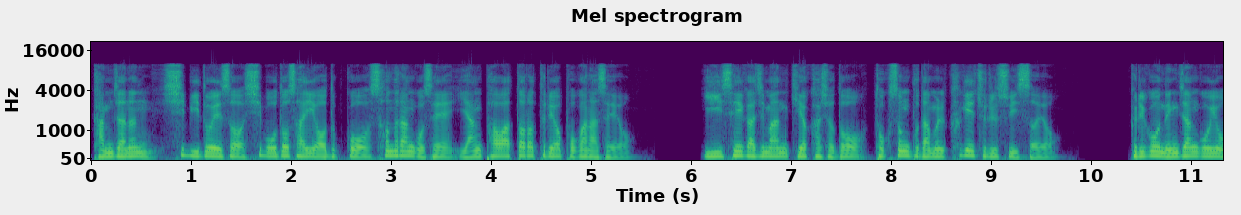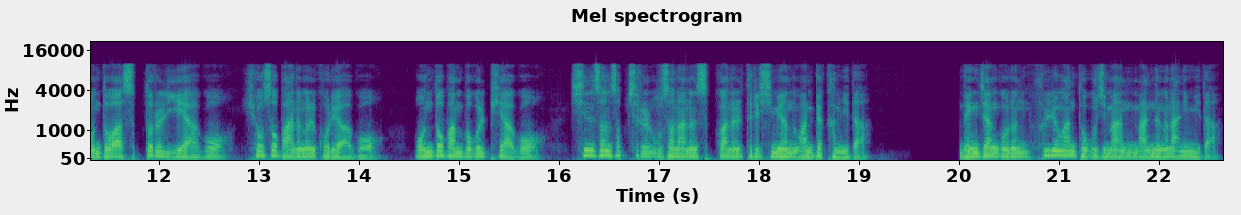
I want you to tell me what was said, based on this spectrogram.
감자는 12도에서 15도 사이 어둡고 서늘한 곳에 양파와 떨어뜨려 보관하세요. 이 세 가지만 기억하셔도 독성 부담을 크게 줄일 수 있어요. 그리고 냉장고의 온도와 습도를 이해하고 효소 반응을 고려하고 온도 반복을 피하고 신선 섭취를 우선하는 습관을 들이시면 완벽합니다. 냉장고는 훌륭한 도구지만 만능은 아닙니다.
